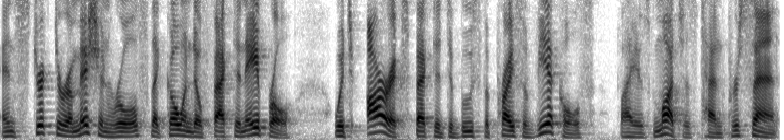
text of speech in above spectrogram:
and stricter emission rules that go into effect in April, which are expected to boost the price of vehicles by as much as 10%.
